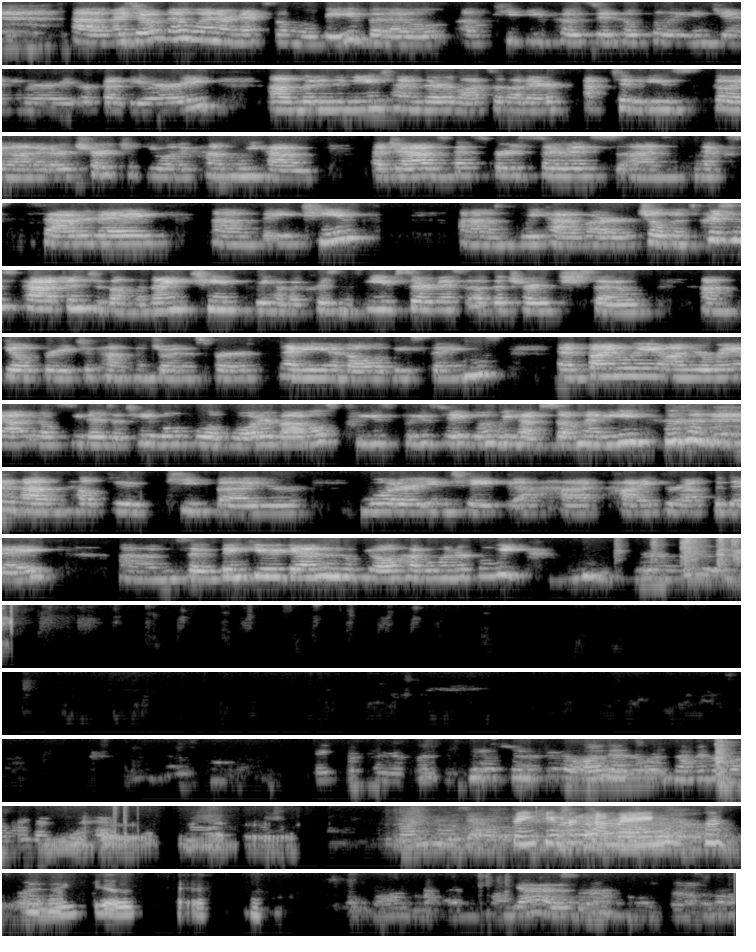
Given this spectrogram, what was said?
uh, I don't know when our next one will be, but I will I'll keep you posted hopefully in January or February. Um, but in the meantime, there are lots of other activities going on at our church. If you want to come, we have a jazz vespers service on next Saturday, um, the 18th. Um, we have our children's Christmas pageant is on the 19th. We have a Christmas Eve service at the church. So um, feel free to come and join us for any and all of these things. And finally, on your way out, you'll see there's a table full of water bottles. Please, please take one. We have so many. um, help to keep uh, your water intake uh, high, high throughout the day. Um, so thank you again and hope you all have a wonderful week. Thank you for your presentation. Oh, that's- tell me the book again. Never, never. Thank you for coming. Thank you. Yes.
